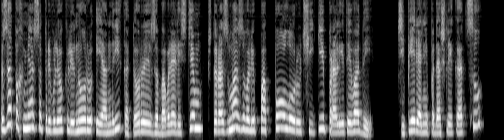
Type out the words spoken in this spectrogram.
Запах мяса привлек Ленору и Анри, которые забавлялись тем, что размазывали по полу ручейки пролитой воды. Теперь они подошли к отцу,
